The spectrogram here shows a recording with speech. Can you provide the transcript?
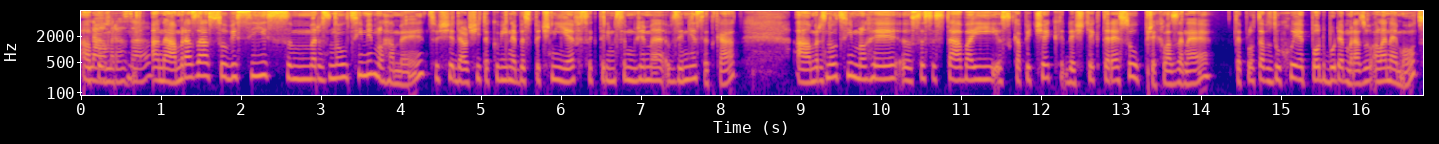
A námraza. Po, a námraza souvisí s mrznoucími mlhami, což je další takový nebezpečný jev, se kterým se můžeme v zimě setkat. A mrznoucí mlhy eh, se sestávají z kapiček deště, které jsou přechlazené, teplota vzduchu je pod bodem mrazu, ale ne moc.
